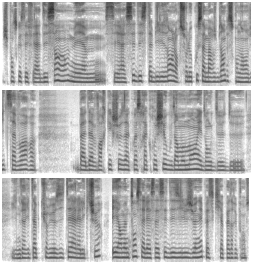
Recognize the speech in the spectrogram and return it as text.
Je pense que c'est fait à dessein, hein, mais euh, c'est assez déstabilisant. Alors sur le coup, ça marche bien parce qu'on a envie de savoir, bah, d'avoir quelque chose à quoi se raccrocher au bout d'un moment, et donc de, de, une véritable curiosité à la lecture. Et en même temps, ça laisse assez désillusionné parce qu'il n'y a pas de réponse.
